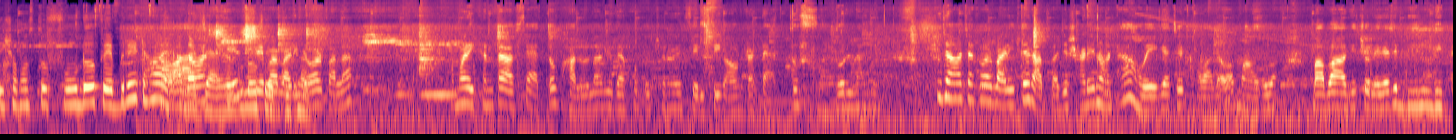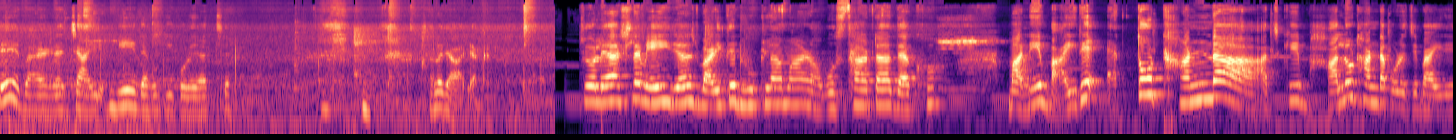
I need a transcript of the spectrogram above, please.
এই সমস্ত ফুডও ফেভারিট হয় আর জায়গাগুলো ফেভারিট হয়। আমার এখানটা আসতে এত ভালো লাগে। দেখো পেছনের সেলফি কাউন্টারটা এত সুন্দর লাগে। তো যাওয়া যাক আবার বাড়িতে। রাত বাজে সাড়ে নটা, হয়ে গেছে খাওয়া দাওয়া মা বাবা বাবা আগে চলে গেছে বিল দিতে। এবার যাই, মেয়ে দেখো কি করে যাচ্ছে। চলো যাওয়া যাক। চলে আসলাম, এই জাস্ট বাড়িতে ঢুকলাম আর অবস্থাটা দেখো। মানে বাইরে এত ঠান্ডা, আজকে ভালো ঠান্ডা পড়েছে বাইরে।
